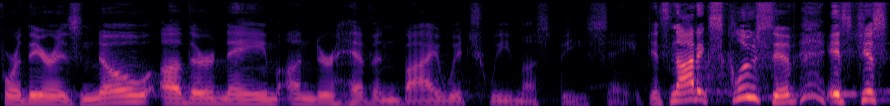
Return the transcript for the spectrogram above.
for there is no other name under heaven by which we must be saved. It's not exclusive, it's just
